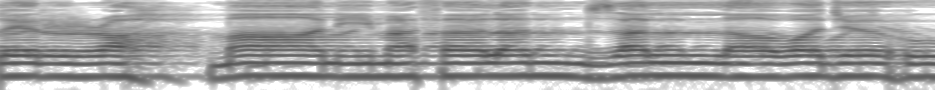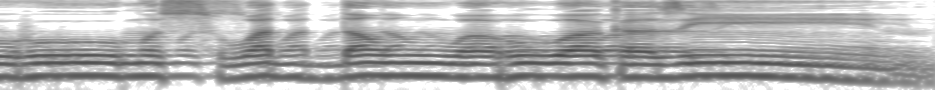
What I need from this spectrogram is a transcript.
للرحمن مثلا زل وجهه مسودا وهو كزيم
